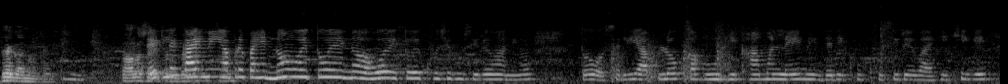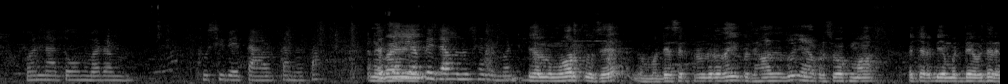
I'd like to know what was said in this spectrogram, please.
ભેગા નો થાય. ચાલો એટલે કાંઈ નહીં આપણે પાસે ન હોય તોય ન હોય તોય ખુશી ખુશી રહેવાની હોય તો ચલી આપ લોગ કા હું લઈને જરી ખૂબ ખુશી રહેવા શીખી ગઈ. વરના તો મારા ખુશી રહેતા આવતા નતા. અને આપણે જવાનું છે ને મઢે પેલું નોરતું છે મઢે પછી હાજર આપણે શોખમાં અત્યારે બે મઢે વધારે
